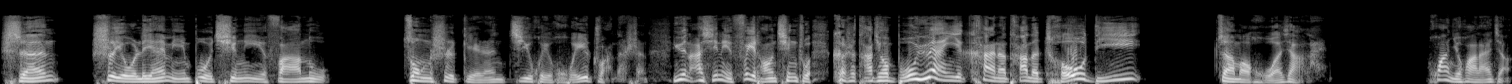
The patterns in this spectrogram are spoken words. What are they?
神是有怜悯，不轻易发怒，总是给人机会回转的神。约拿心里非常清楚，可是他却不愿意看着他的仇敌这么活下来。换句话来讲，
